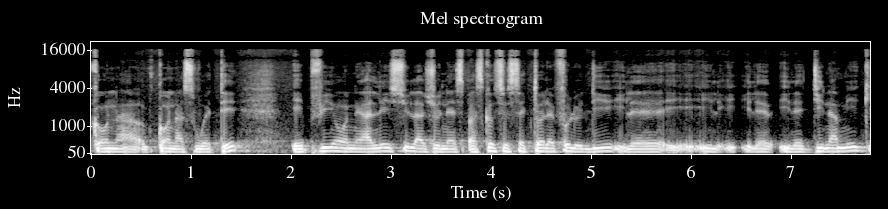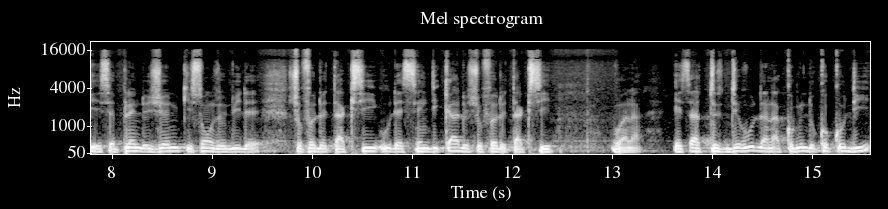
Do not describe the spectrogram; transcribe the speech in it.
qu'on a, qu'on a souhaité. Et puis on est allé sur la jeunesse parce que ce secteur, il faut le dire, il est, il, il est, il est dynamique et c'est plein de jeunes qui sont aujourd'hui des chauffeurs de taxi ou des syndicats de chauffeurs de taxi. Voilà. Et ça se déroule dans la commune de Cocody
